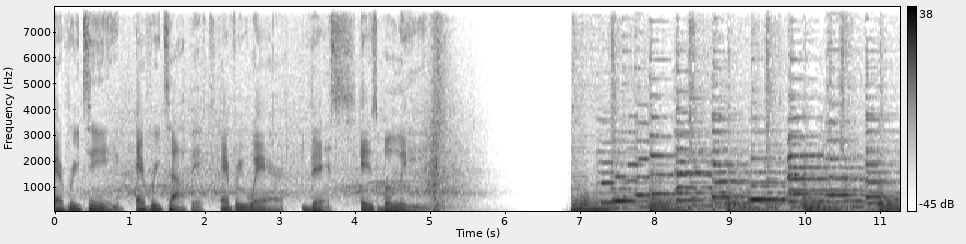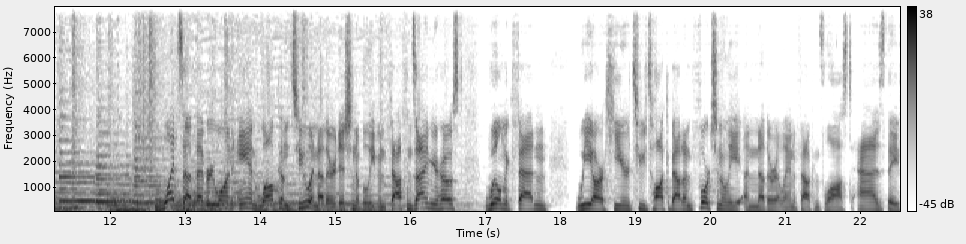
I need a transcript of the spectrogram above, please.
Every team, every topic, everywhere. This is Bleav. What's up, everyone, and welcome to another edition of Bleav in Falcons. I am your host, Will McFadden. We are here to talk about, unfortunately, another Atlanta Falcons lost as they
